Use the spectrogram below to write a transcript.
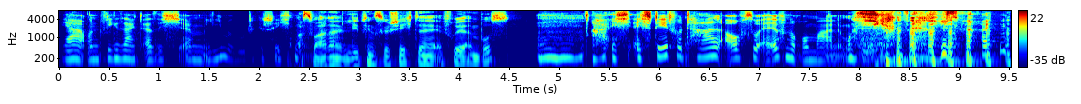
ja, und wie gesagt, also ich ähm, liebe gute Geschichten. Was war deine Lieblingsgeschichte früher im Bus? Mm, ah, ich, ich stehe total auf so Elfenromane, muss ich ganz ehrlich sagen.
